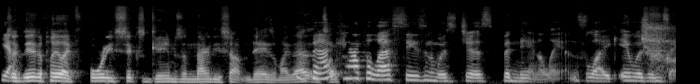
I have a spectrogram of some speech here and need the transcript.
Yeah. so they had to play like 46 games in 90 something days i'm like the that back like, half of last season was just banana lands. Like, it was insane.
